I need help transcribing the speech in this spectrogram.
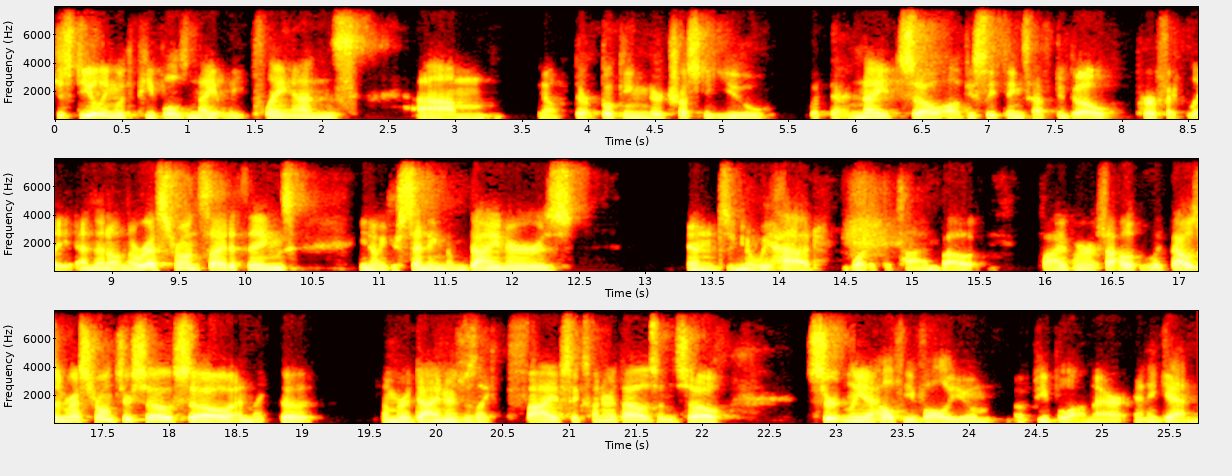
just dealing with people's nightly plans. Um, you know, they're booking, they're trusting you with their night. So obviously things have to go perfectly. And then on the restaurant side of things, you know, you're sending them diners. And, you know, we had what at the time about 500,000 like thousand restaurants or so. So, and like the number of diners was like five, 600,000. So certainly a healthy volume of people on there. And again,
